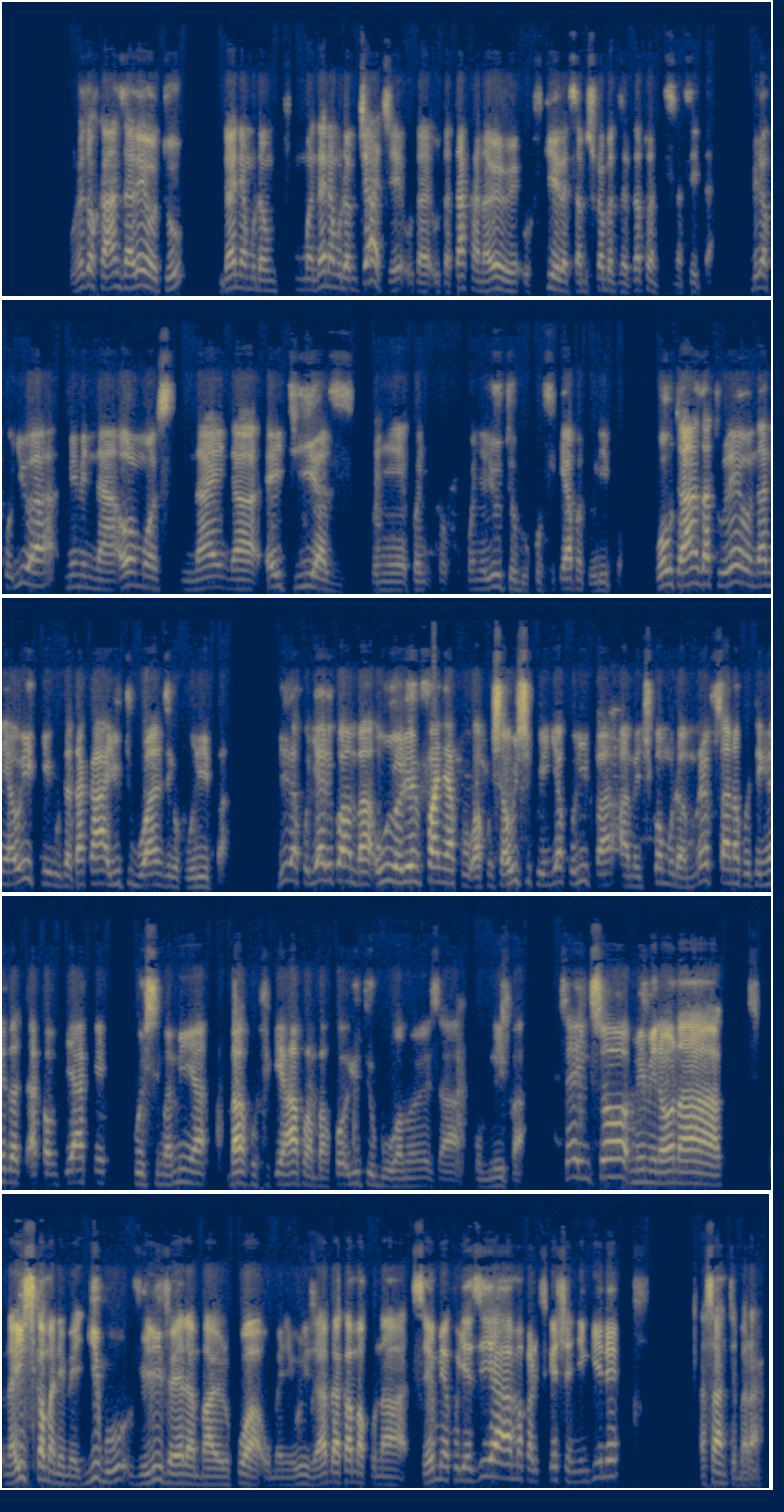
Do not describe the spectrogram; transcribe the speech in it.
Unaweza ukaanza leo tu ndani ya muda ndani ya muda mchache uta, utataka na wewe ufikie ile subscribers laki tatu na tisini na sita. Bila kujua mimi nina almost nine, uh, eight years kwenye, kwenye kwenye youtube kufikia hapa tulipo. Wewe utaanza tu leo ndani ya wiki utataka youtube aanze kukulipa bila kujali kwamba huyu aliyemfanya aku- akushawishi kuingia kulipa amechukua muda mrefu sana kutengeneza akaunti yake kuisimamia mpaka kufikia hapo ambako youtube wameweza kumlipa. Saying so mimi naona nahisi kama nimejibu vilivyo yale ambayo ulikuwa umeniuliza labda kama kuna sehemu ya kujazia ama clarification nyingine asante baraka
